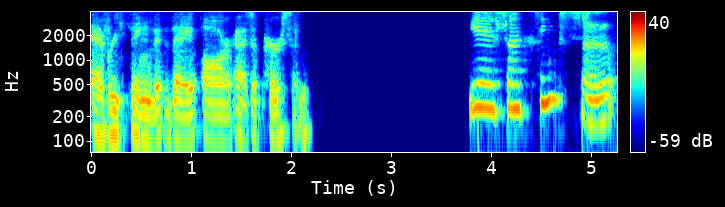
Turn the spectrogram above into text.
everything that they are as a person. Yes, I think so.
